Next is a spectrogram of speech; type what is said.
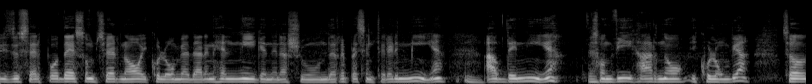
hvis du, ser på det som skjer nå i Colombia, det er en hel ny generasjon. Det representerer mye mm. av det nye som vi har nå i Colombia. Så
